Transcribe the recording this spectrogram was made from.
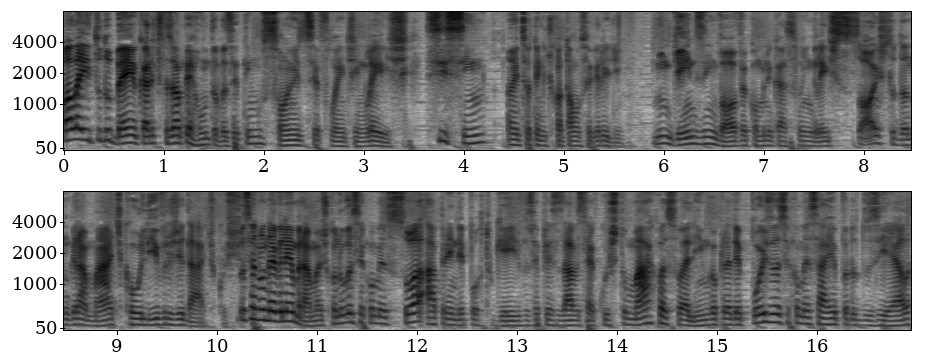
Fala aí, tudo bem? Eu quero te fazer uma pergunta. Você tem um sonho de ser fluente em inglês? Se sim, antes eu tenho que te contar um segredinho. Ninguém desenvolve a comunicação em inglês só estudando gramática ou livros didáticos. Você não deve lembrar, mas quando você começou a aprender português, você precisava se acostumar com a sua língua para depois você começar a reproduzir ela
